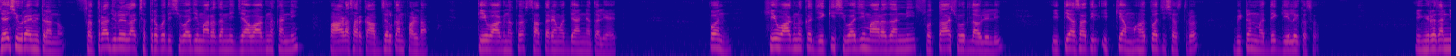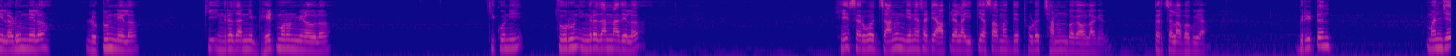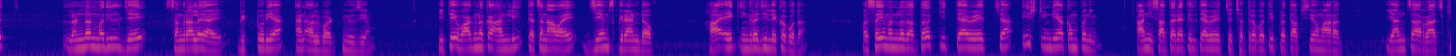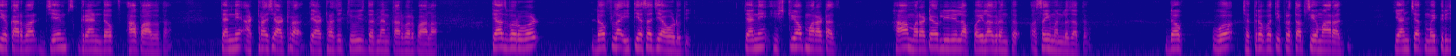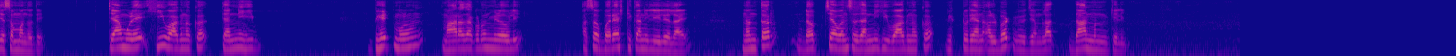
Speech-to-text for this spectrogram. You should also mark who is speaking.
Speaker 1: जय शिवराय मित्रांनो. सतरा जुलैला छत्रपती शिवाजी महाराजांनी ज्या वाघनखांनी पहाडासारखा अफजलखान फाळला ते वाघनखं साताऱ्यामध्ये आणण्यात आली आहेत. पण हे वाघनखं जे की शिवाजी महाराजांनी स्वतः शोध लावलेली इतिहासातील इतक्या महत्त्वाची शस्त्र ब्रिटनमध्ये गेलं कसं? इंग्रजांनी लढून नेलं लुटून नेलं की इंग्रजांनी भेट म्हणून मिळवलं की कोणी चोरून इंग्रजांना दिलं. हे सर्व जाणून घेण्यासाठी आपल्याला इतिहासामध्ये थोडं छानून बघावं लागेल. तर चला बघूया. ब्रिटन म्हणजेच लंडनमधील जे संग्रहालय आहे व्हिक्टोरिया अँड अल्बर्ट म्युझियम. इथे वाघनखं आणली. त्याचं नाव आहे जेम्स ग्रँड डफ हा एक इंग्रजी लेखक होता. असंही म्हणलं जातं की त्यावेळेच्या ईस्ट इंडिया कंपनी आणि साताऱ्यातील त्यावेळेचे छत्रपती प्रतापसिंह महाराज यांचा राजकीय कारभार जेम्स ग्रँड डफ हा पाहत होता. त्यांनी अठराशे अठरा ते अठराशे चोवीस दरम्यान कारभार पाहिला. त्याचबरोबर डफला इतिहासाची आवड होती. त्याने हिस्ट्री ऑफ मराठाज हा मराठ्यावर लिहिलेला पहिला ग्रंथ असंही म्हणलं जातं. डफ व छत्रपती प्रतापसिंह महाराज यांच्यात मैत्रीचे संबंध होते. त्यामुळे ही वागणुकं त्यांनी ही भेट म्हणून महाराजाकडून मिळवली असं बऱ्याच ठिकाणी लिहिलेलं आहे. नंतर डबच्या वंशजांनी ही वाघनकं व्हिक्टोरियन अल्बर्ट म्युझियमला दान म्हणून केली.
